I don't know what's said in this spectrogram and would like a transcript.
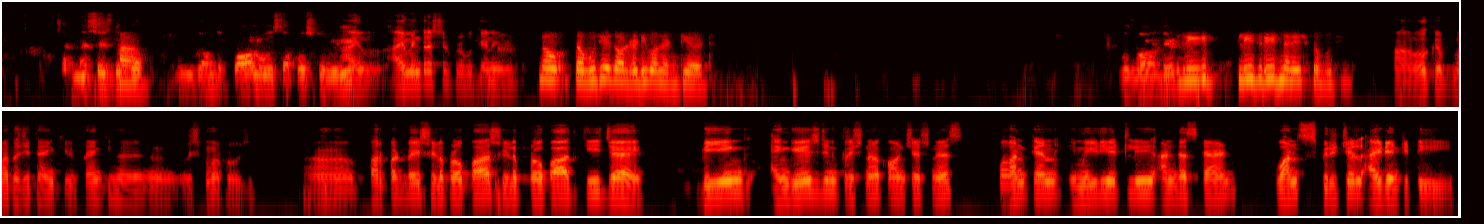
But message the Huh. person who's on the call who is supposed to read. I'm I'm interested, Prabhu. Can I read? No, Prabhuji has already volunteered. Who's volunteered? Read, please read Naresh Prabhuji. Uh, okay, Mataji, thank you. Thank you, uh, Vishkumar Prabhuji. Uh, purport by Srila Prabhupada, Srila Prabhupada ki jai. Being engaged in Krishna consciousness, one can immediately understand one's spiritual identity.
